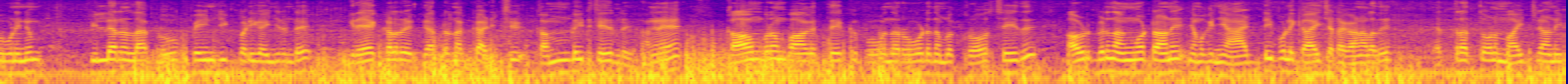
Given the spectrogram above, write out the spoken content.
തൂണിനും പില്ലറിനുള്ള ബ്ലൂ പെയിന്റിങ് പണി കഴിഞ്ഞിട്ടുണ്ട്. ഗ്രേ കളർ ഗർഡനൊക്കെ അടിച്ച് കംപ്ലീറ്റ് ചെയ്തിട്ടുണ്ട്. അങ്ങനെ കാവുമ്പുറം ഭാഗത്തേക്ക് പോകുന്ന റോഡ് നമ്മൾ ക്രോസ് ചെയ്ത് അവിടെ ഇവിടുന്ന് അങ്ങോട്ടാണ് നമുക്ക് ഇനി അടിപൊളി കാഴ്ചട്ട കാണാനുള്ളത്. എത്രത്തോളം ഹൈറ്റിലാണ് ഈ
